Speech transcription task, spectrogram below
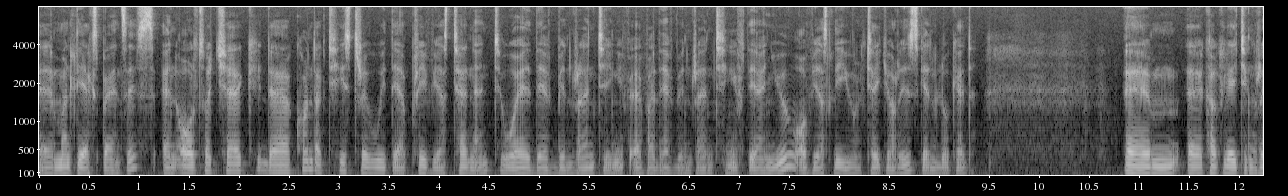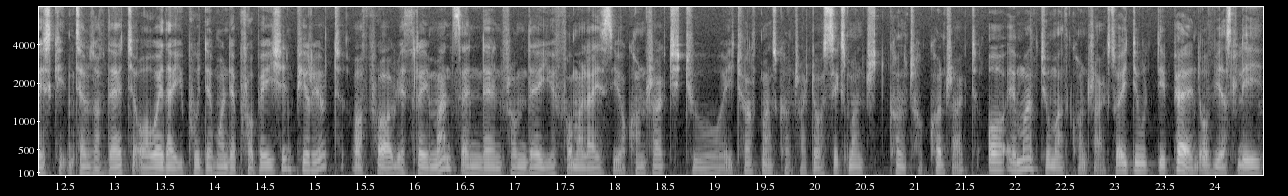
uh, monthly expenses and also check their contact history with their previous tenant where they've been renting if ever they've been renting if they are new obviously you will take your risk and look at um, uh, calculating risk in terms of that or whether you put them on the probation period of probably three months and then from there you formalize your contract to a 12 month contract or six month con- contract or a month to month contract so it will depend obviously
